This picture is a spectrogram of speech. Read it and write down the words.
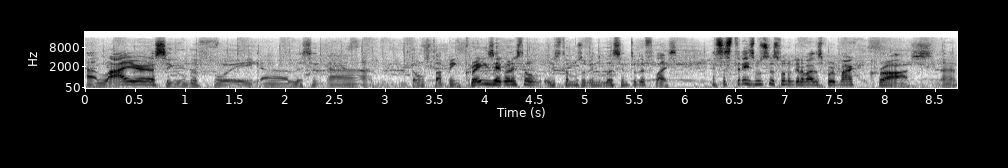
a Liar, a segunda foi uh, Listen, uh, Don't Stop Being Crazy, e agora estamos ouvindo Listen to the Flies. Essas três músicas foram gravadas por Mark Cross, né?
